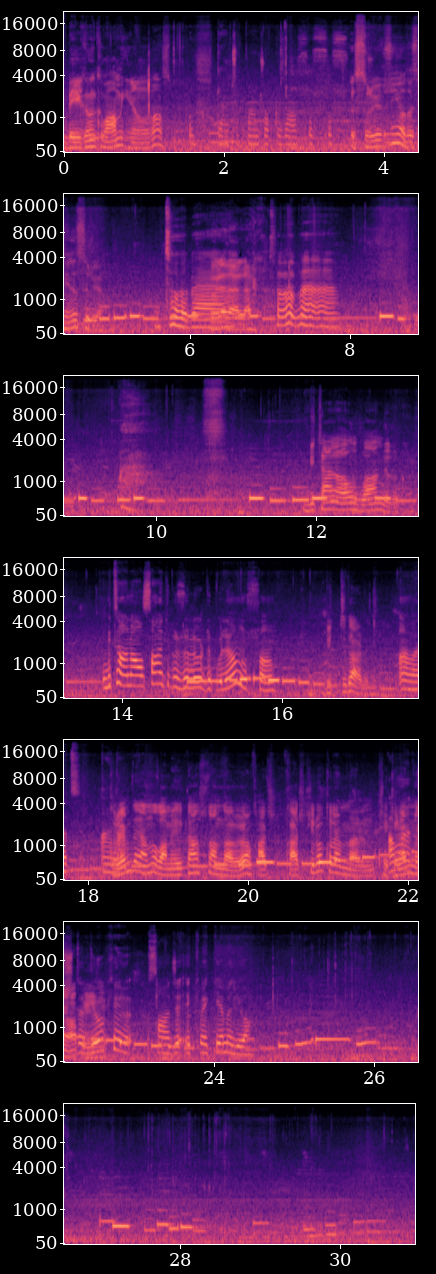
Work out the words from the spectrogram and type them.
Bagel'ın kıvamı inanılmaz. Uf, gerçekten çok güzel. Sus sus. Isırıyorsun ya o da seni ısırıyor. Tövbe. Öyle derler. Tövbe. Bir tane alalım falan diyorduk. Bir tane alsaydık üzülürdük biliyor musun? Bitti derdik. Evet. Aynen. Krem de yalnız Amerikan standartı. ya. Kaç, kaç kilo krem verdin? Şey, Ama krem ne ya? işte Peynir. diyor ki sadece ekmek yeme diyor.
